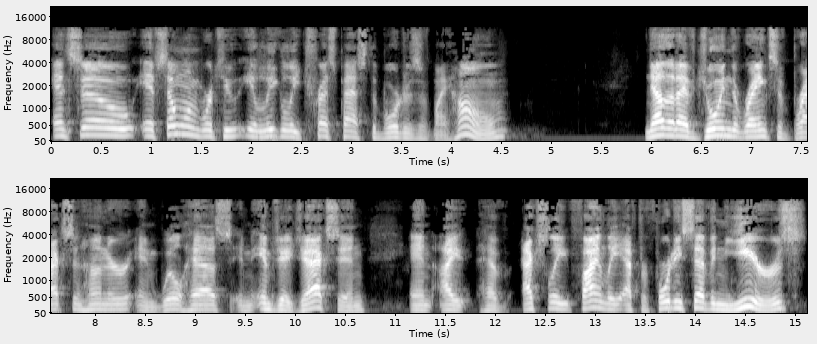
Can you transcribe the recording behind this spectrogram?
And so if someone were to illegally trespass the borders of my home, now that I've joined the ranks of Braxton Hunter and Will Hess and MJ Jackson, and I have actually finally, after 47 years,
